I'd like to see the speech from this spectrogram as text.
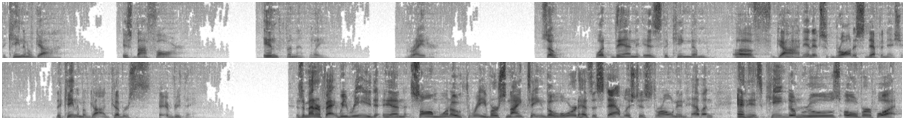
the kingdom of God is by far infinitely greater. So, what then is the kingdom of God? In its broadest definition, the kingdom of God covers everything. As a matter of fact, we read in Psalm 103, verse 19, the Lord has established his throne in heaven, and his kingdom rules over what?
